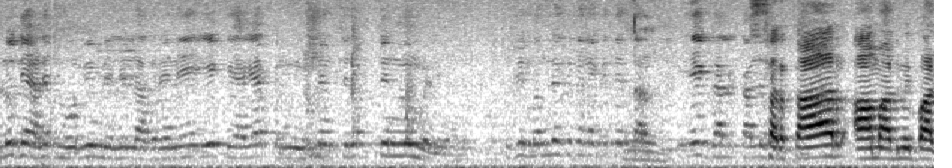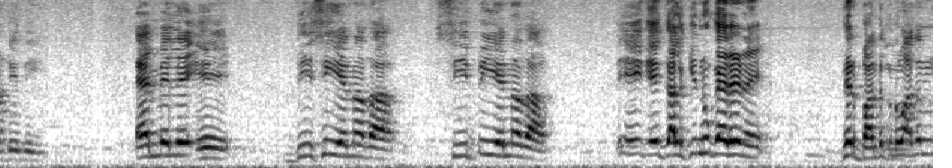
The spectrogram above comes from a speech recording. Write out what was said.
ਲੁਧਿਆਣੇ 'ਚ ਹੋਰ ਵੀ ਮੇਲੇ ਲੱਗ ਰਹੇ ਨੇ। ਇਹ ਕਿਹਾ ਗਿਆ ਪਰਮਿਸ਼ਨ ਸਿਰਫ ਤਿੰਨ ਨੂੰ ਮਿਲੀਆਂ ਨੇ। ਤੁਸੀਂ ਮੰਨਦੇ ਹੋ ਕਿਤੇ ਨਾ ਕਿਤੇ ਇਹ ਗੱਲ ਕੱਲ ਸਰਕਾਰ ਆਮ ਆਦਮੀ ਪਾਰਟੀ ਦੀ ਐਮਐਲਏ ਏ ਡੀਸੀ ਇਹਨਾਂ ਦਾ ਸੀਪੀ ਇਹਨਾਂ ਦਾ ਇਹ ਇਹ ਗੱਲ ਕਿਹਨੂੰ ਕਹਿ ਰਹੇ ਨੇ? ਫਿਰ ਬੰਦ ਕਰਵਾ ਦੇਣ।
